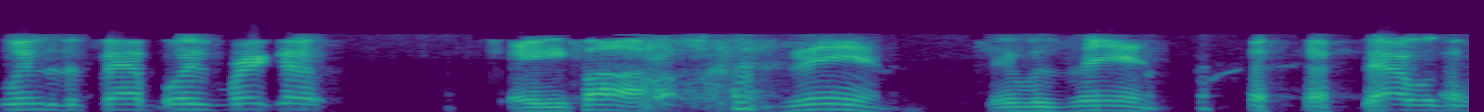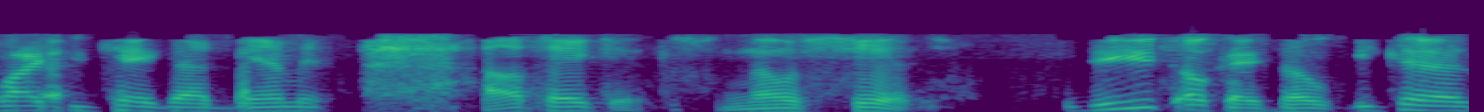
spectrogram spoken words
When did the Fat Boys break up? 85. Then it was then. That was Y2K. God damn it. I'll take it. No shit. Do you okay? So because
